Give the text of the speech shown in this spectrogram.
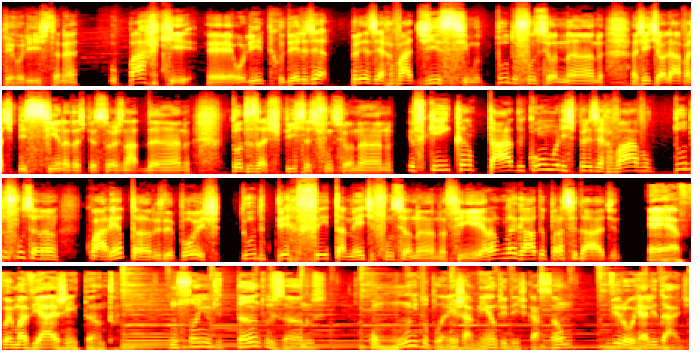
terrorista, né? O Parque é, Olímpico deles é preservadíssimo, tudo funcionando. A gente olhava as piscinas, as pessoas nadando, todas as pistas funcionando. Eu fiquei encantado como eles preservavam tudo funcionando. 40 anos depois, tudo perfeitamente funcionando, assim. Era um legado para a cidade. É, foi uma viagem tanto. Um sonho de tantos anos, com muito planejamento e dedicação, virou realidade.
